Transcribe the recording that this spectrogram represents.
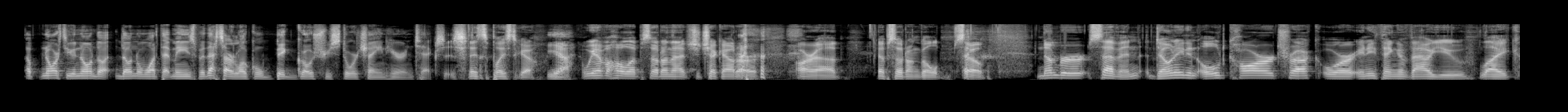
up north, you know, don't, don't know what that means, but that's our local big grocery store chain here in Texas. It's the place to go. Yeah. We have a whole episode on that. You should check out our our uh, episode on gold. So, number seven, donate an old car, truck, or anything of value like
